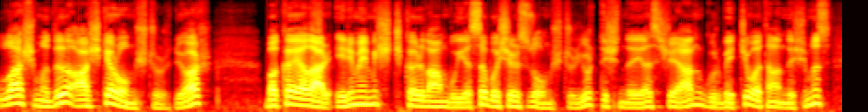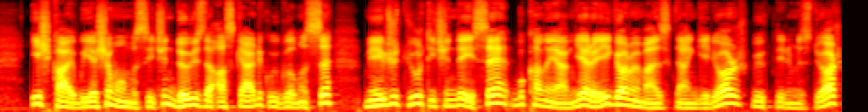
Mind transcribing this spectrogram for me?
ulaşmadığı aşikar olmuştur, diyor. Bakayalar erimemiş, çıkarılan bu yasa başarısız olmuştur. Yurt dışında yaşayan gurbetçi vatandaşımız iş kaybı yaşamaması için dövizle askerlik uygulaması mevcut yurt içinde ise bu kanayan yarayı görmemezlikten geliyor büyüklerimiz diyor.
